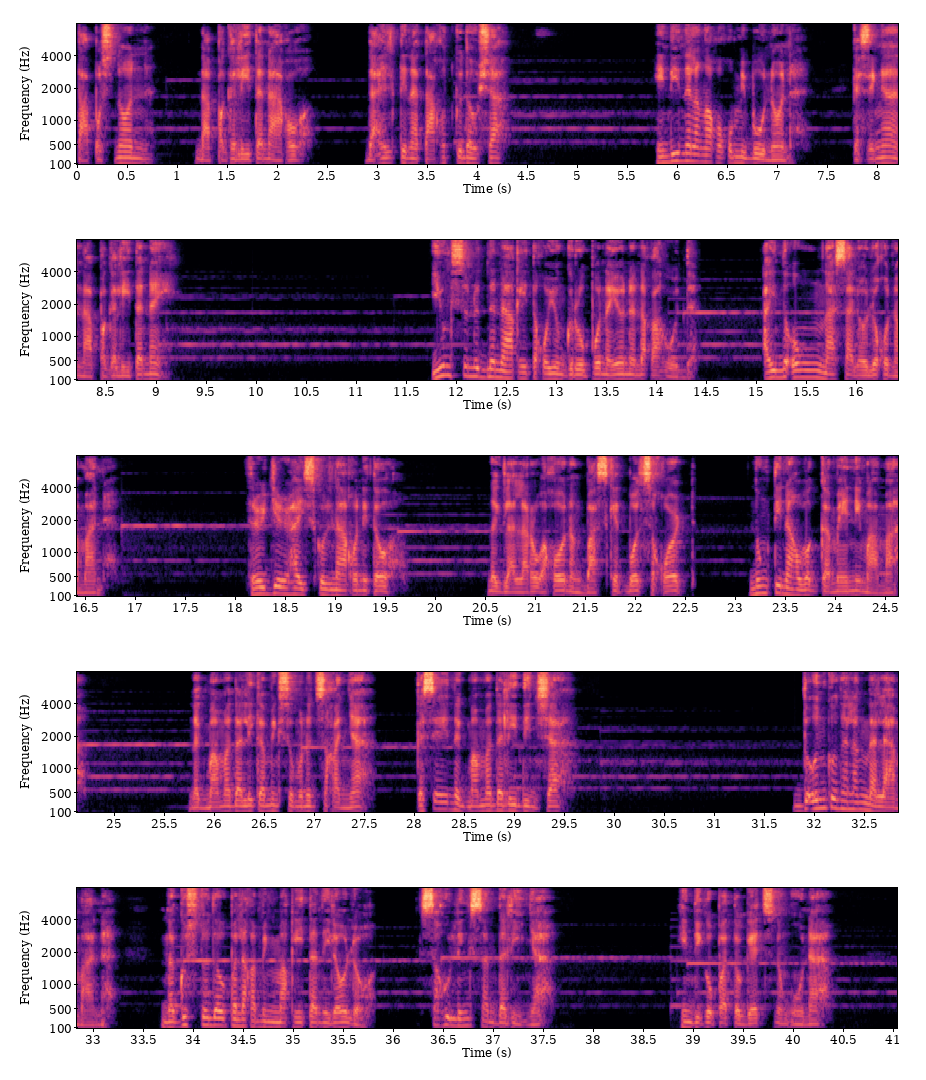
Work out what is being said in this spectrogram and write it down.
Tapos nun, napagalitan na ako dahil tinatakot ko daw siya. Hindi na lang ako kumibo nun kasi nga napagalitan na eh. Yung sunod na nakita ko yung grupo na yon na nakahood ay noong nasa lolo ko naman. Third year high school na ako nito. Naglalaro ako ng basketball sa court nung tinawag kami ni mama. Nagmamadali kaming sumunod sa kanya kasi nagmamadali din siya. Doon ko na lang nalaman na gusto daw pala kaming makita ni Lolo sa huling sandali niya. Hindi ko pa to gets nung una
